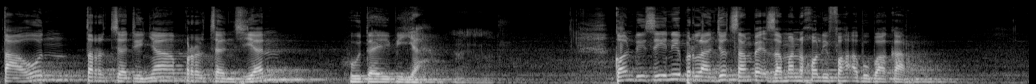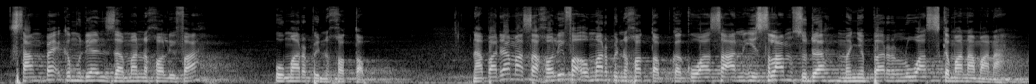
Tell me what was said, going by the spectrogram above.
Tahun terjadinya perjanjian Hudaibiyah. Kondisi ini berlanjut sampai zaman Khalifah Abu Bakar. Sampai kemudian zaman Khalifah Umar bin Khattab. Nah pada masa Khalifah Umar bin Khattab kekuasaan Islam sudah menyebar luas ke mana-mana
